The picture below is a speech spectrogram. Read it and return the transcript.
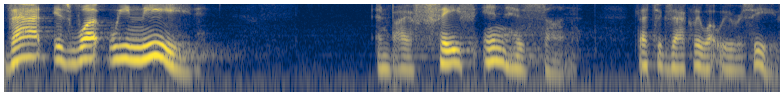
that is what we need. And by a faith in His Son, that's exactly what we receive.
